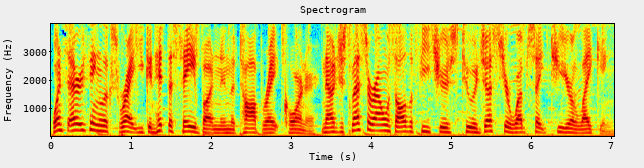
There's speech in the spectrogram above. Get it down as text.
Once everything looks right, you can hit the save button in the top right corner. Now just mess around with all the features to adjust your website to your liking.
